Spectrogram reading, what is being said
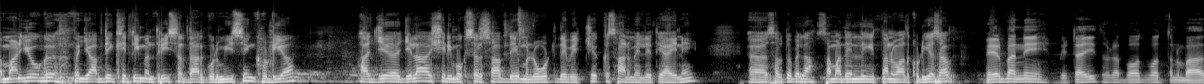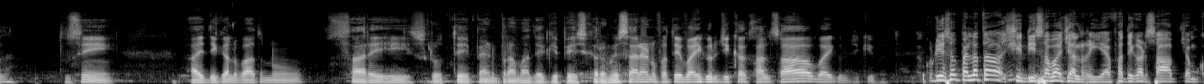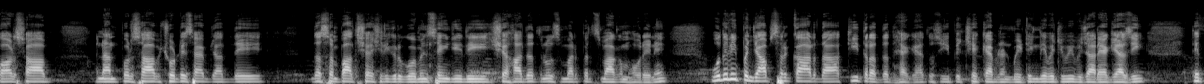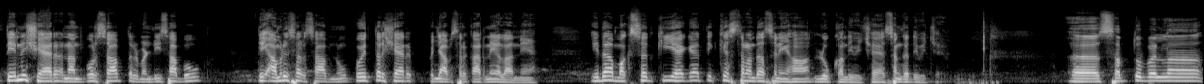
ਅ, ਮਾਣਯੋਗ ਪੰਜਾਬ ਦੇ ਖੇਤੀ ਮੰਤਰੀ ਸਰਦਾਰ ਗੁਰਮੀਤ ਸਿੰਘ ਖੁੱਡੀਆ ਅੱਜ ਜ਼ਿਲ੍ਹਾ ਸ਼੍ਰੀ ਮੁਕਤਸਰ ਸਾਹਿਬ ਦੇ ਮਲੋਟ ਦੇ ਵਿੱਚ ਕਿਸਾਨ ਮੇਲੇ ਤੇ ਆਏ ਨੇ। ਸਭ ਤੋਂ ਪਹਿਲਾਂ ਸਮਾਂ ਦੇਣ ਲਈ ਧੰਨਵਾਦ ਖੁੱਡੀਆ ਸਾਹਿਬ। ਮਿਹਰਬਾਨੀ ਬੇਟਾ ਜੀ ਤੁਹਾਡਾ ਬਹੁਤ-ਬਹੁਤ ਧੰਨਵਾਦ। ਤੁਸੀਂ ਅੱਜ ਦੀ ਗੱਲਬਾਤ ਨੂੰ ਸਾਰੇ ਹੀ ਸਰੋਤੇ ਭੈਣ ਭਰਾਵਾਂ ਦੇ ਅੱਗੇ ਪੇਸ਼ ਕਰੋਗੇ। ਸਾਰਿਆਂ ਨੂੰ ਫਤਿਹ। ਵਾਹਿਗੁਰੂ ਜੀ ਕਾ ਖਾਲਸਾ ਵਾਹਿਗੁਰੂ ਜੀ ਕੀ ਫਤਿਹ। ਖੁੱਡੀਆ ਸਾਹਿਬ ਪਹਿਲਾਂ ਤਾਂ ਸ਼ਹੀਦੀ ਸਭਾ ਚੱਲ ਰਹੀ ਹੈ। ਫਤਿਹਗੜ੍ਹ ਸਾਹਿਬ ਚਮਕੌਰ ਸਾਹਿਬ ਅਨੰਦਪੁਰ ਸਾਹਿਬ ਛੋਟੇ ਸਾਹਿਬਜ਼ਾਦੇ ਦਸਮ ਪਾਤਸ਼ਾਹ ਸ੍ਰੀ ਗੁਰੂ ਗੋਬਿੰਦ ਸਿੰਘ ਜੀ ਦੀ ਸ਼ਹਾਦਤ ਨੂੰ ਸਮਰਪਿਤ ਸਮਾਗਮ ਹੋ ਰਹੇ ਨੇ। ਉਹਦੇ ਲਈ ਪੰਜਾਬ ਸਰਕਾਰ ਦਾ ਕੀ ਤਰੱਦਦ ਹੈਗਾ? ਤੁਸੀਂ ਪਿੱਛੇ ਕੈਬਨਿਟ ਮੀਟਿੰਗ ਦੇ ਵਿੱਚ ਵੀ ਵਿਚਾਰਿਆ ਗਿਆ ਸੀ। ਤੇ ਤਿੰਨ ਸ਼ਹਿਰ ਅਨੰਦਪੁਰ ਸਾਹਿਬ, ਤਲਵੰਡੀ ਸਾਬੋ ਤੇ ਅੰਮ੍ਰਿਤਸਰ ਸਾਹਿਬ ਨੂੰ ਪਵਿੱਤਰ ਸ਼ਹਿਰ ਪੰਜਾਬ ਸਰਕਾਰ ਨੇ ਐਲਾਨਿਆ ਇਹਦਾ ਮਕਸਦ ਕੀ ਹੈਗਾ ਤੇ ਕਿਸ ਤਰ੍ਹਾਂ ਦਾ ਸੁਨੇਹਾ ਲੋਕਾਂ ਦੇ ਵਿੱਚ ਹੈ, ਸੰਗਤ ਦੇ ਵਿੱਚ ਹੈ? ਸਭ ਤੋਂ ਪਹਿਲਾਂ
